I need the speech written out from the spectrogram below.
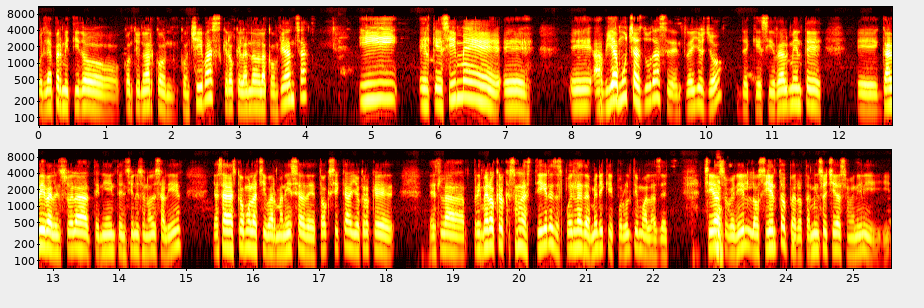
pues le ha permitido continuar con, Chivas, creo que le han dado la confianza. Y el que sí me... Eh, eh, había muchas dudas, entre ellos yo, de que si realmente eh, Gaby Valenzuela tenía intenciones o no de salir. Ya sabes cómo la chivarmaniza de tóxica, yo creo que es la, primero creo que son las Tigres, después las de América y por último las de Chivas Juvenil. Lo siento, pero también soy Chivas Juvenil y,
